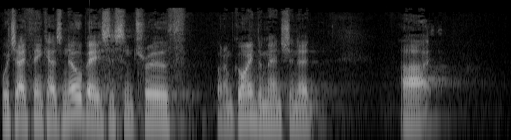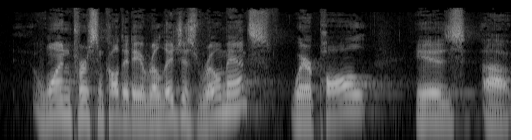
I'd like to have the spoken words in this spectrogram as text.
which I think has no basis in truth, but I'm going to mention it. Uh, one person called it a religious romance, where Paul is uh,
